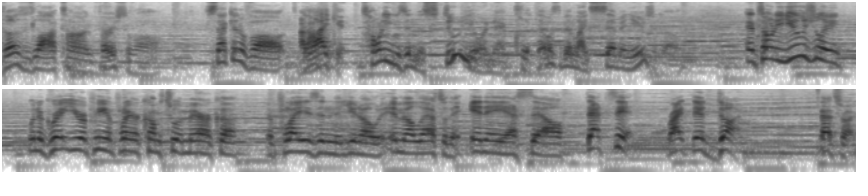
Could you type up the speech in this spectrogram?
the Zlatan, first of all? Second of all, I like it. Tony was in the studio in that clip. That must have been like seven years ago. And Tony, usually when a great European player comes to America and plays in the, you know, MLS or the NASL, that's it, right? They're done. That's right.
